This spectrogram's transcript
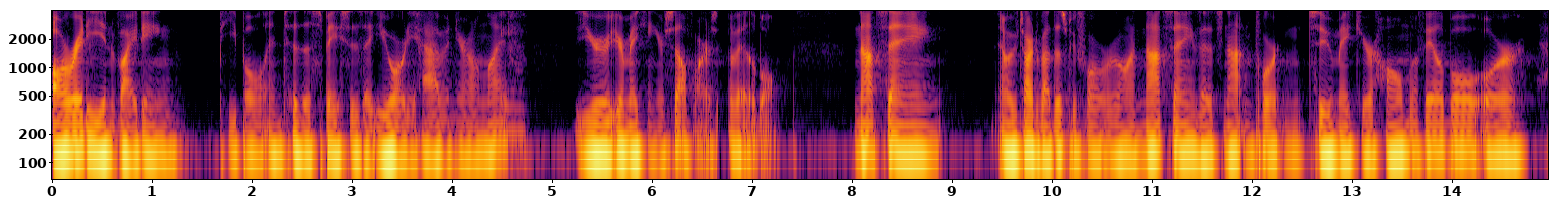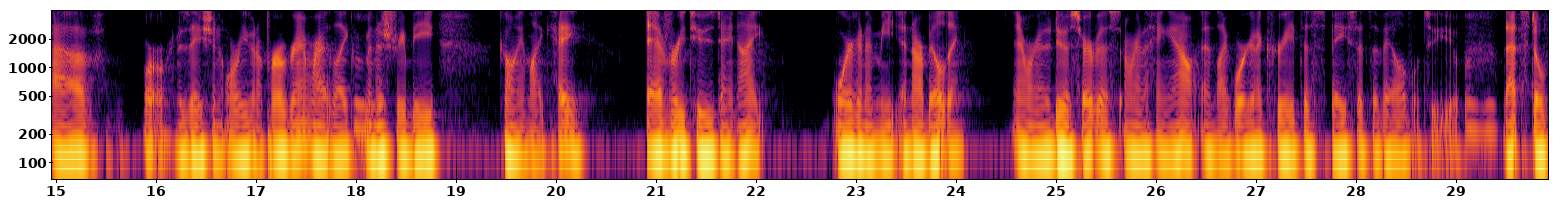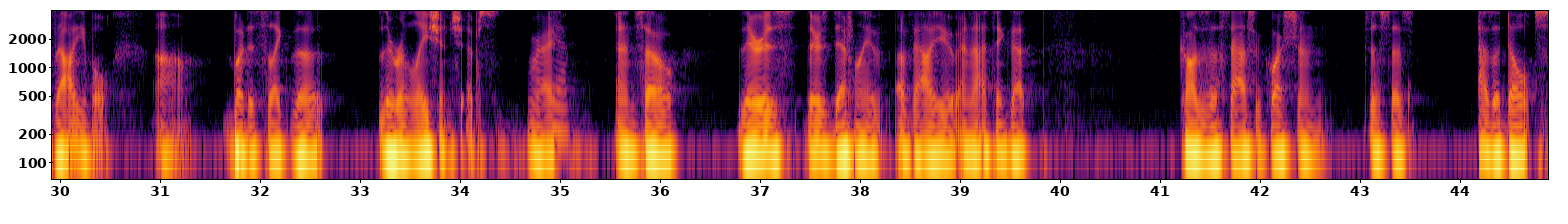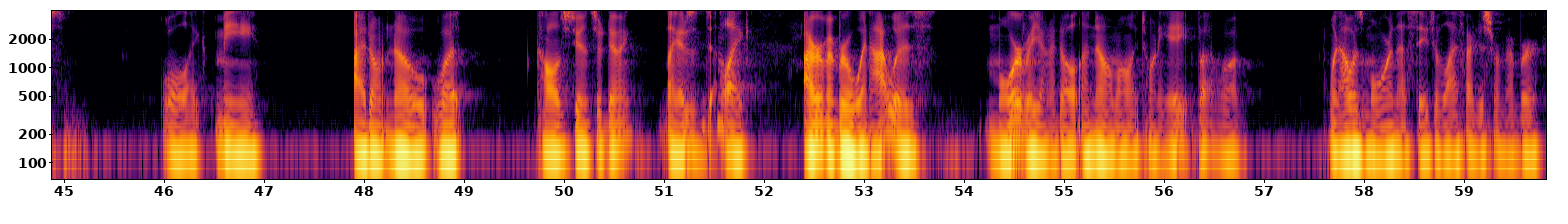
already inviting people into the spaces that you already have in your own life. Yeah. You're you're making yourself more available. Not saying, and we've talked about this before. We're going not saying that it's not important to make your home available or have or organization or even a program, right? Like Mhm. Ministry B, going like, hey, every Tuesday night we're gonna meet in our building and we're gonna do a service and we're gonna hang out and like we're gonna create this space that's available to you. Mhm. That's still valuable, um, but it's like the the relationships, right? Yeah. And so there is there's definitely a, a value, and I think that causes us to ask a question, just as as adults. Well, like me, I don't know what college students are doing. Like I just Mhm. like I remember when I was more of a young adult. I know I'm only 28, but well, when I was more in that stage of life, I just remember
